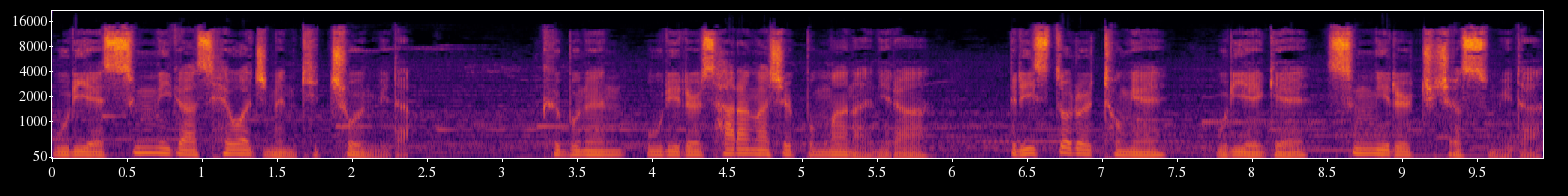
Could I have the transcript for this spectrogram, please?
우리의 승리가 세워지는 기초입니다. 그분은 우리를 사랑하실 뿐만 아니라 그리스도를 통해 우리에게 승리를 주셨습니다.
